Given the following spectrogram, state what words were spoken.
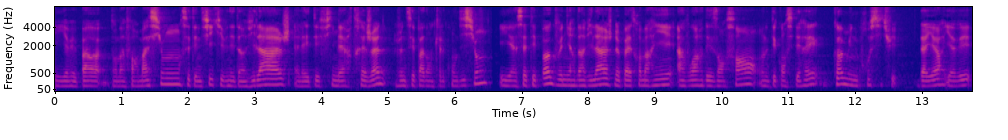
il n'y avait pas tant d'informations. C'était une fille qui venait d'un village. Elle a été fille-mère très jeune. Je ne sais pas dans quelles conditions. Et à cette époque, venir d'un village, ne pas être marié, avoir des enfants, on était considéré comme une prostituée. D'ailleurs, il y avait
